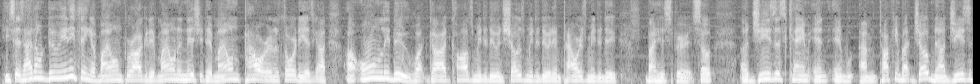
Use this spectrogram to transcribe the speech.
he says, I don't do anything of my own prerogative, my own initiative, my own power and authority as God. I only do what God calls me to do and shows me to do and empowers me to do by his Spirit. So uh, Jesus came, and, and I'm talking about Job now. Jesus,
